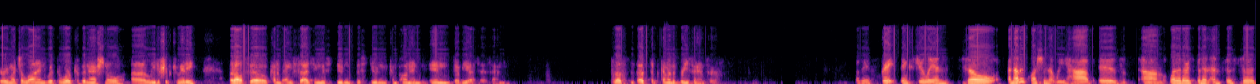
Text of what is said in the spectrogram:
very much aligned with the work of the National uh, Leadership Committee, but also kind of emphasizing the student, the student component in WSSN. So that's, that's the, kind of the brief answer. Okay, great. Thanks, Julian. So another question that we have is um, whether there's been an emphasis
